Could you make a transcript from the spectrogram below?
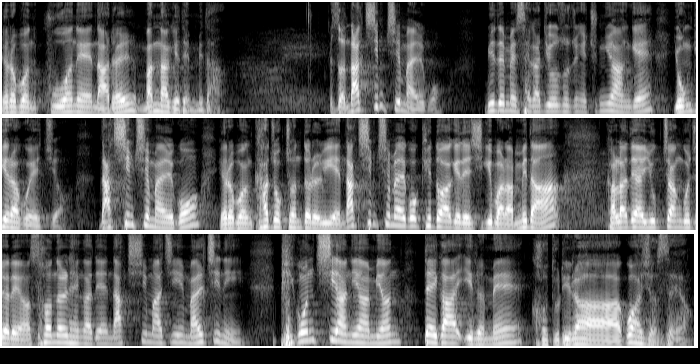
여러분 구원의 날을 만나게 됩니다. 그래서 낙심치 말고 믿음의 세 가지 요소 중에 중요한 게 용기라고 했죠. 낙심치 말고 여러분 가족 전도를 위해 낙심치 말고 기도하게 되시기 바랍니다. 갈라디아 6장 9절에요. 선을 행하되 낙심하지 말지니 피곤치 아니하면 때가 이름에 거두리라고 하셨어요.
